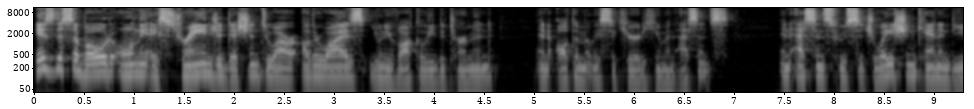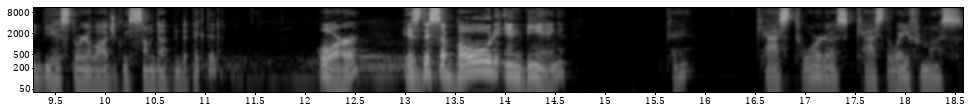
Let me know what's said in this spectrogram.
Is this abode only a strange addition to our otherwise univocally determined and ultimately secured human essence? An essence whose situation can indeed be historiologically summed up and depicted? Or is this abode in being, okay, cast toward us, cast away from us,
